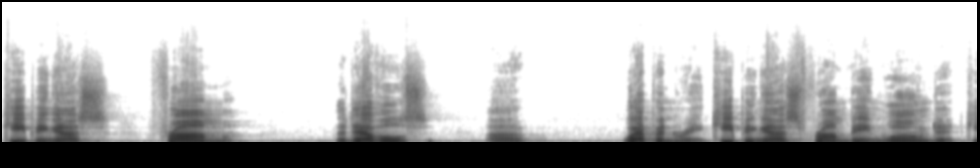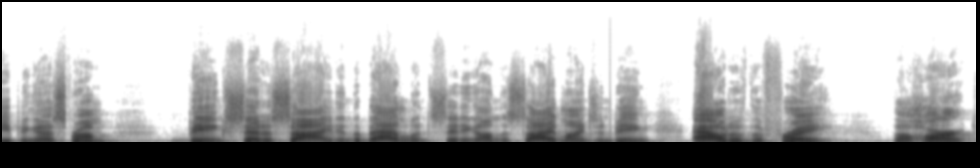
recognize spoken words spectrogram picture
keeping us from the devil's uh, weaponry, keeping us from being wounded, keeping us from being set aside in the battle and sitting on the sidelines and being out of the fray. The heart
